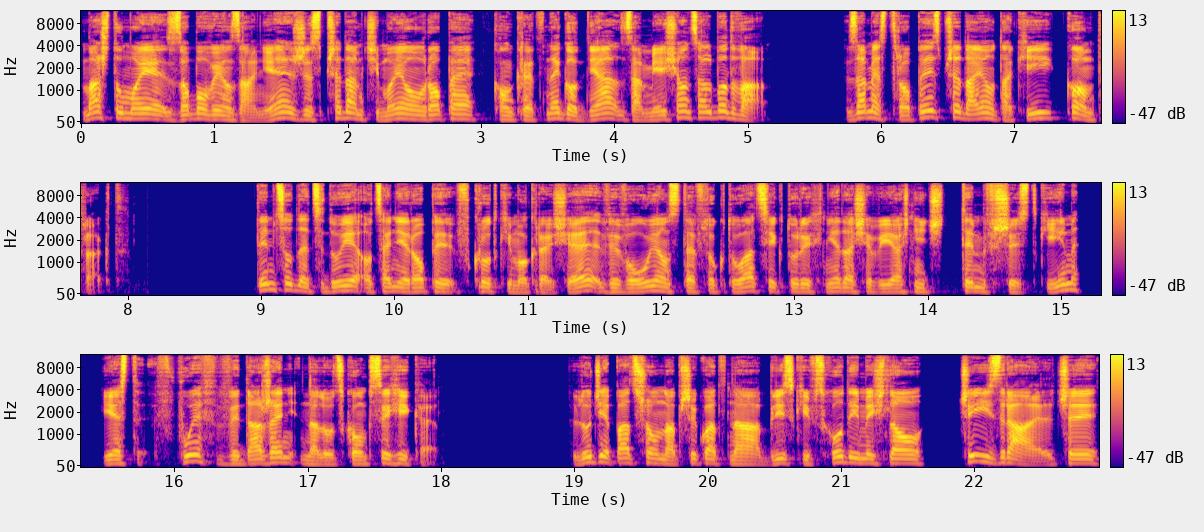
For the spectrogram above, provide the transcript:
Masz tu moje zobowiązanie, że sprzedam ci moją ropę konkretnego dnia za miesiąc albo dwa. Zamiast ropy sprzedają taki kontrakt. Tym, co decyduje o cenie ropy w krótkim okresie, wywołując te fluktuacje, których nie da się wyjaśnić tym wszystkim, jest wpływ wydarzeń na ludzką psychikę. Ludzie patrzą na przykład na Bliski Wschód i myślą, czy Izrael, czy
